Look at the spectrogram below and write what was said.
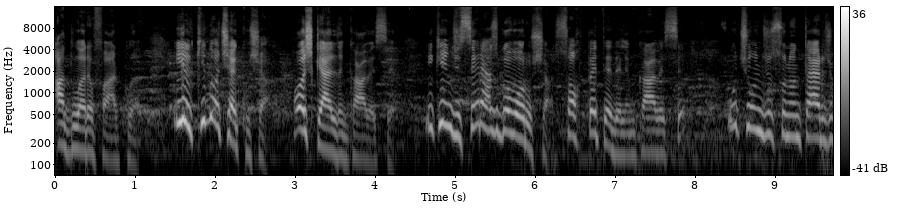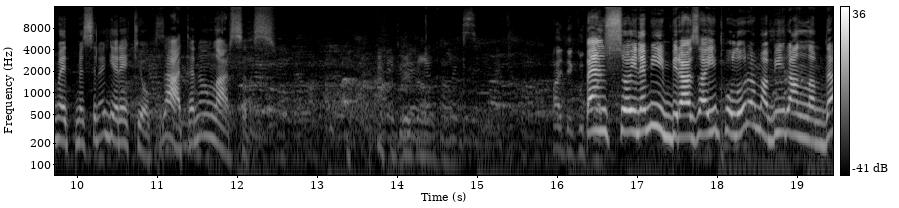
adları farklı. İlki doçe kuşa, hoş geldin kahvesi. İkincisi razgovoruşa, sohbet edelim kahvesi. Üçüncüsünün tercüme etmesine gerek yok. Zaten anlarsınız. Ben söylemeyeyim biraz ayıp olur ama bir anlamda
